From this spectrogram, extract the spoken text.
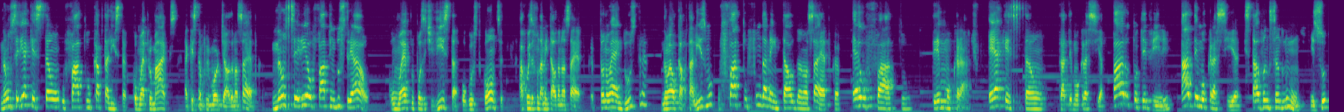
não seria a questão, o fato capitalista, como é para o Marx, a questão primordial da nossa época. Não seria o fato industrial, como é para o positivista Augusto Comte, a coisa fundamental da nossa época. Então não é a indústria, não é o capitalismo. O fato fundamental da nossa época é o fato democrático. É a questão da democracia. Para o Tocqueville, a democracia está avançando no mundo. Isso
